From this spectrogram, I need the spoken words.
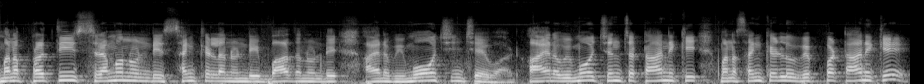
మన ప్రతి శ్రమ నుండి సంఖ్యల నుండి బాధ నుండి ఆయన విమోచించేవాడు. ఆయన విమోచించటానికి మన సంఖ్యలు విప్పటానికే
